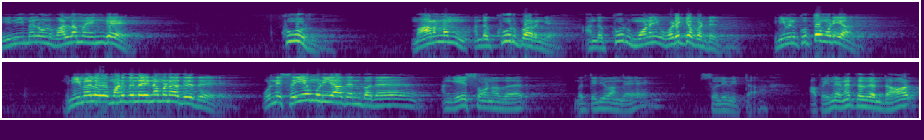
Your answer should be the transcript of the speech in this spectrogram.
இனிமேல் உன் வல்லமை எங்கே? கூர். மரணம் அந்த கூர் பாருங்க. அந்த கூர் முனை உடைக்கப்பட்டது. இனிமேல் குத்த முடியாது. இனிமேல் ஒரு மனிதர்கள் என்ன பண்ணாது இது? ஒன்னை செய்ய முடியாது என்பதை அங்கே இயேசுவானவர் தெளிவாங்க சொல்லிவிட்டார். அப்ப இல்லை என்னத்தது என்றால்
